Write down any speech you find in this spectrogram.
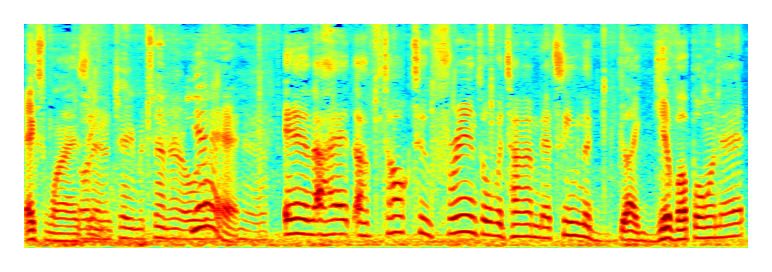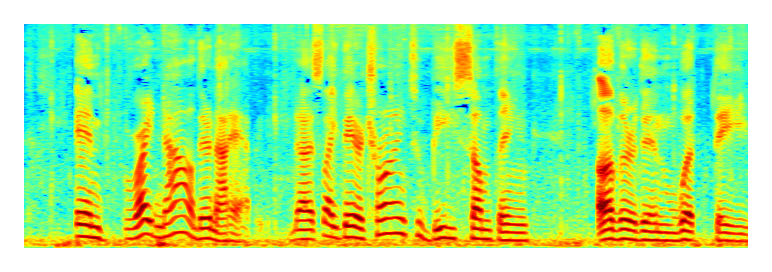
X, Y, and Oh, Z. the entertainment center. Yeah. yeah. And I had I've talked to friends over time that seem to like give up on that. And right now they're not happy. Uh, It's like they're trying to be something other than what they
